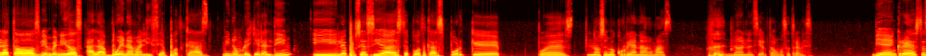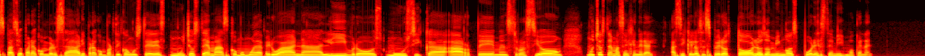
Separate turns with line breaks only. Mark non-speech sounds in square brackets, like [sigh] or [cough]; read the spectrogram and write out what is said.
Hola a todos, bienvenidos a la Buena Malicia Podcast. Mi nombre es Geraldine y le puse así a este podcast porque pues no se me ocurría nada más. [laughs] no, no es cierto, vamos otra vez. Bien, creé este espacio para conversar y para compartir con ustedes muchos temas como moda peruana, libros, música, arte, menstruación, muchos temas en general. Así que los espero todos los domingos por este mismo canal.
